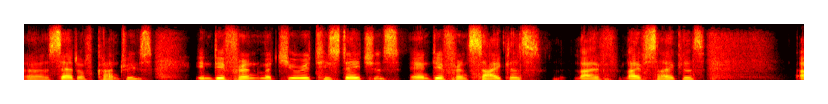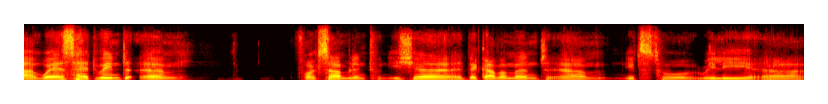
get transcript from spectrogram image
uh, set of countries in different maturity stages and different cycles, life life cycles. Um, whereas headwind, um, for example, in Tunisia, the government um, needs to really, uh,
